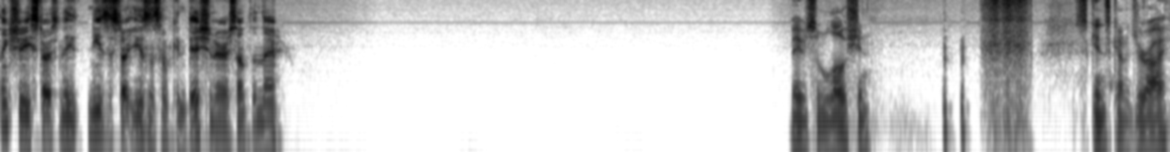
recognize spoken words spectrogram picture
think she starts needs to start using some conditioner or something there. Maybe some lotion. Skin's kind of dry.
